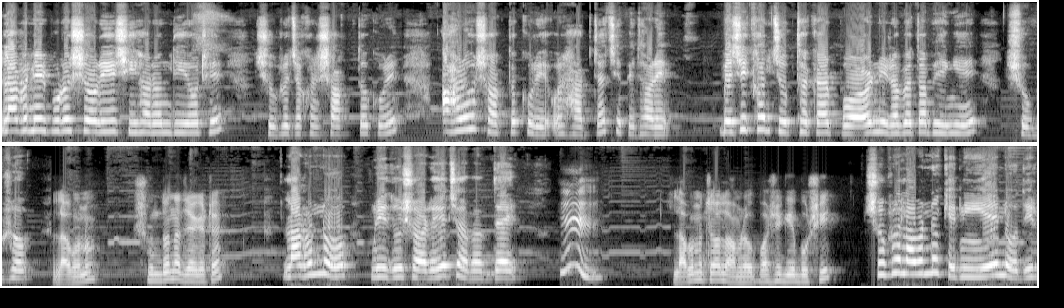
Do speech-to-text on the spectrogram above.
লাবণ্যের পুরো শরীর শিহরণ দিয়ে ওঠে। শুভ্র যখন শক্ত করে আরও শক্ত করে ওর হাতটা চেপে ধরে। বেশিক্ষণ চুপ থাকার পর নীরবতা ভেঙে শুভ্র। লাবণ্য সুন্দর না জায়গাটা? লাবণ্য মৃদু স্বরে জবাব দেয়। হুম। লাবণ্য চলো আমরা ওপাশে গিয়ে বসি। শুভ্র লাবণ্যকে নিয়ে নদীর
